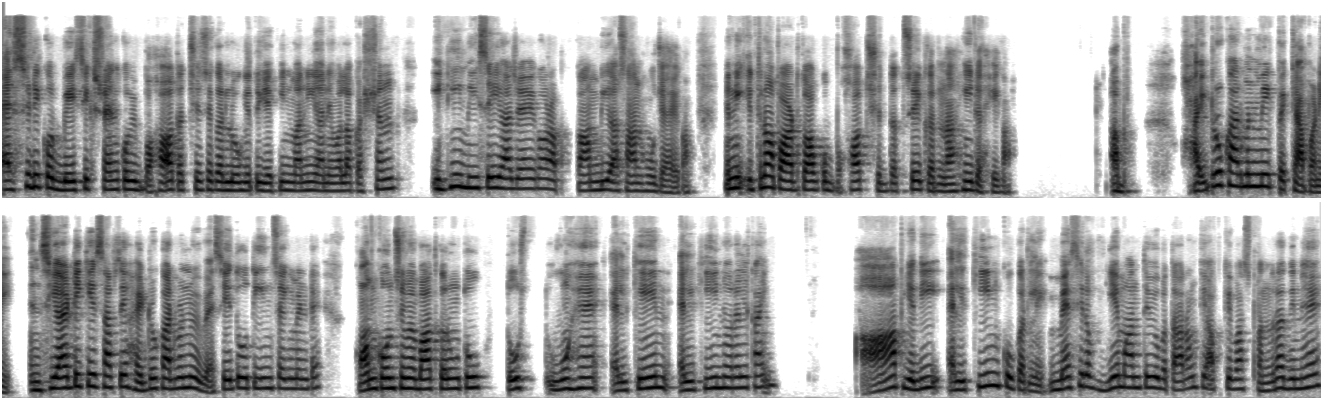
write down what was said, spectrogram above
acidic और बेसिक स्ट्रेंथ को भी बहुत अच्छे से कर लोगे तो यकीन मानिए आने वाला क्वेश्चन इन्हीं में से ही आ जाएगा और आपका काम भी आसान हो जाएगा। यानी इतना पार्ट तो आपको बहुत शिद्दत से करना ही रहेगा। अब हाइड्रोकार्बन में क्या पढ़े? एनसीआरटी के हिसाब से हाइड्रोकार्बन में वैसे तो तीन सेगमेंट है। कौन कौन से मैं बात करूँ तो तो वो है एल्केन एल्कीन और एल्काइन आप यदि एल्कीन को कर लें, मैं सिर्फ़ ये मानते हुए बता रहा हूँ कि आपके पास पंद्रह दिन है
